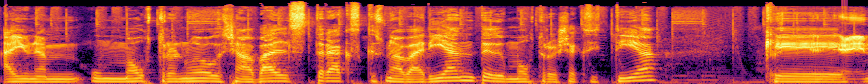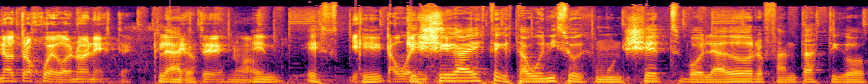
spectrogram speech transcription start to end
Hay una- un monstruo nuevo que se llama Valstrax, que es una variante de un monstruo que ya existía. Que, En otro juego, no en este. claro, En este es nuevo. en- es que, que llega a este, que está buenísimo, que es como un jet volador fantástico,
